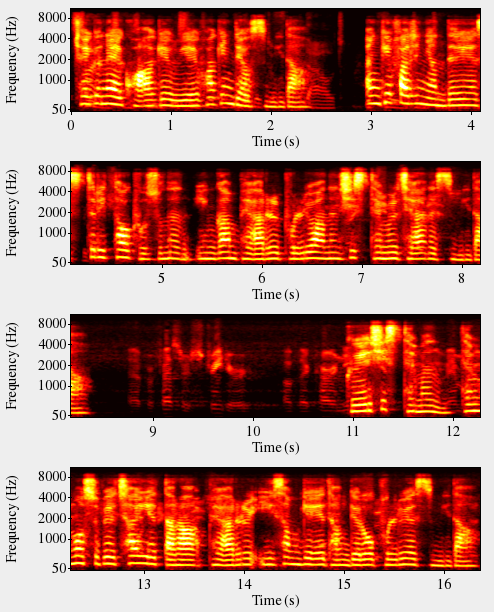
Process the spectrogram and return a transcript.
최근의 과학에 의해 확인되었습니다. 안기 80년대의 스트리터 교수는 인간 배아를 분류하는 시스템을 제안했습니다. 그의 시스템은 댐모습의 차이에 따라 배아를 2, 3개의 단계로 분류했습니다.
